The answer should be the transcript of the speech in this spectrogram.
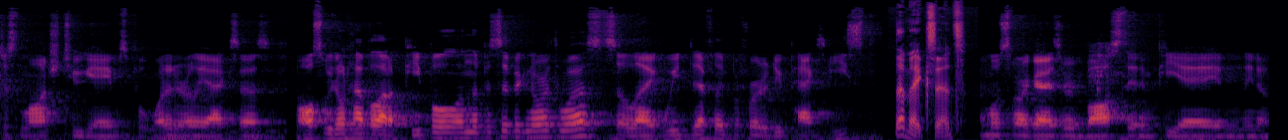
just launched two games, put one in early access. Also, we don't have a lot of people in the Pacific Northwest, so like we definitely prefer to do PAX East. That makes sense. Most of our guys are in Boston and PA, and you know,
